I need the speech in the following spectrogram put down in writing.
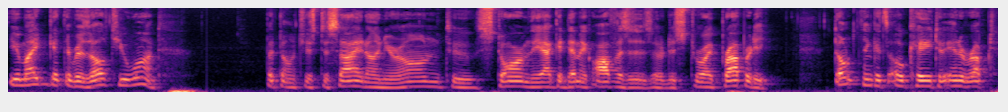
You might get the result you want. But don't just decide on your own to storm the academic offices or destroy property. Don't think it's okay to interrupt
